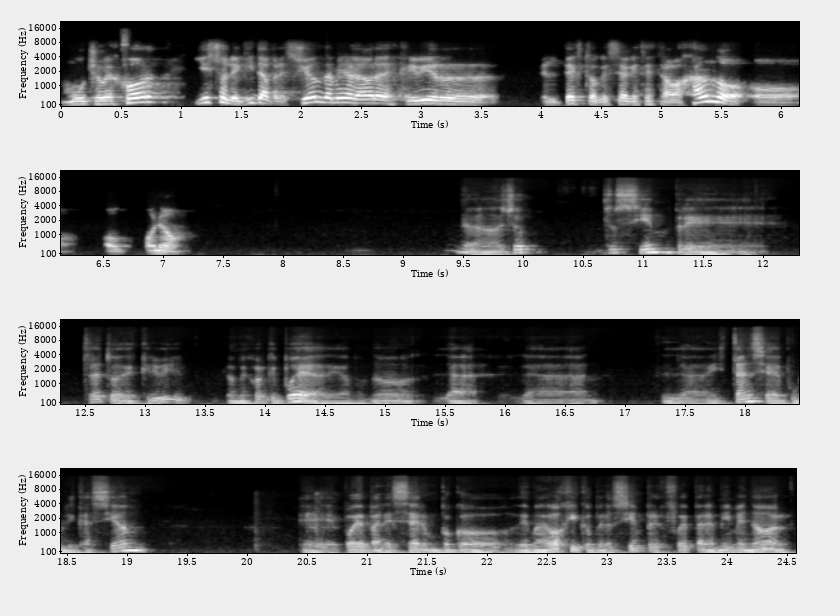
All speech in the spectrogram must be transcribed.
mucho mejor. ¿Y eso le quita presión también a la hora de escribir el texto que sea que estés trabajando o, no? No, yo, yo siempre trato de escribir lo mejor que pueda, digamos. La, instancia de publicación eh, puede parecer un poco demagógico, pero siempre fue para mí menor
